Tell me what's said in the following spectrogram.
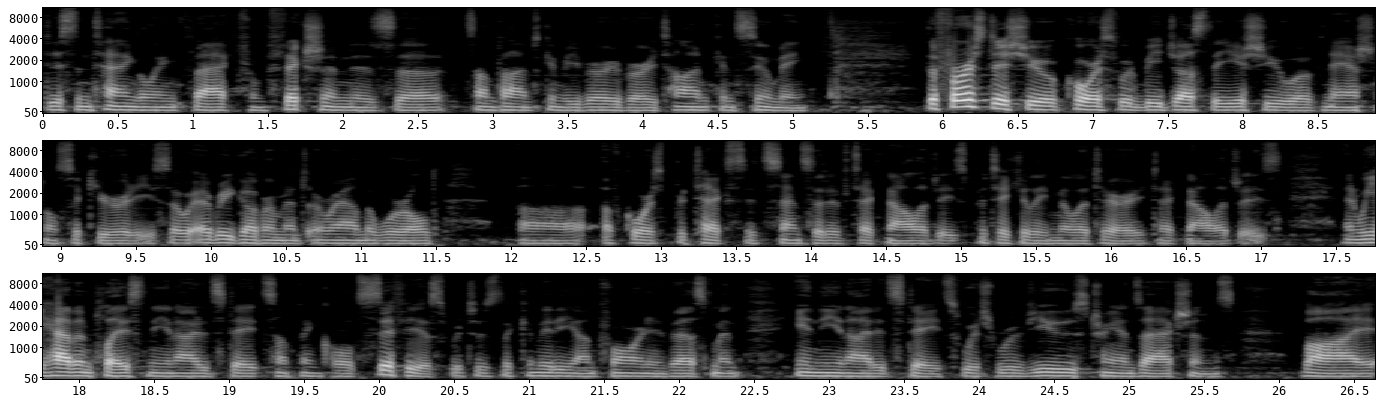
disentangling fact from fiction is uh, sometimes can be very, very time consuming. The first issue, of course, would be just the issue of national security. So every government around the world uh, of course, protects its sensitive technologies, particularly military technologies. And we have in place in the United States something called CFIUS, which is the Committee on Foreign Investment in the United States, which reviews transactions by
